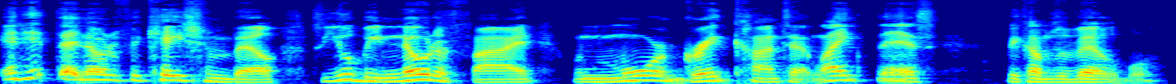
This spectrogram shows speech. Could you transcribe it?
and hit that notification bell so you'll be notified when more great content like this becomes available.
